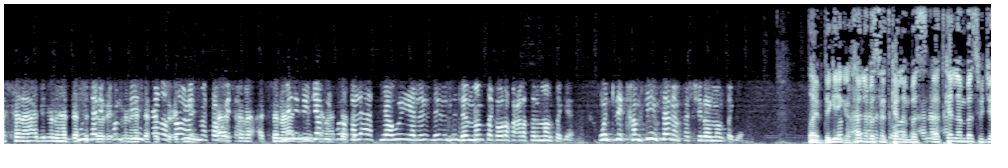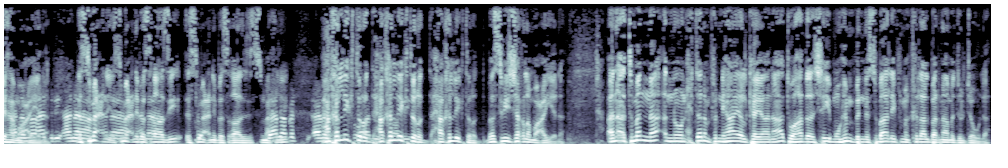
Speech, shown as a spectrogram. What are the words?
السنة هذه من هدف الدوري من هدف السعوديين السنة السنة مين اللي جاب الفرق الآسيوية للمنطقة ورفع رأس المنطقة؟ وأنت لك 50 سنة مفشل المنطقة طيب دقيقة خلنا بس نتكلم بس أتكلم بس في جهة معينة. أنا اسمعني أنا اسمعني بس غازي اسمعني بس غازي اسمح لي حخليك ترد حخليك ترد حخليك ترد بس في شغلة معينة. أنا أتمنى أنه نحترم في النهاية الكيانات وهذا شيء مهم بالنسبة لي من خلال برنامج الجولة.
